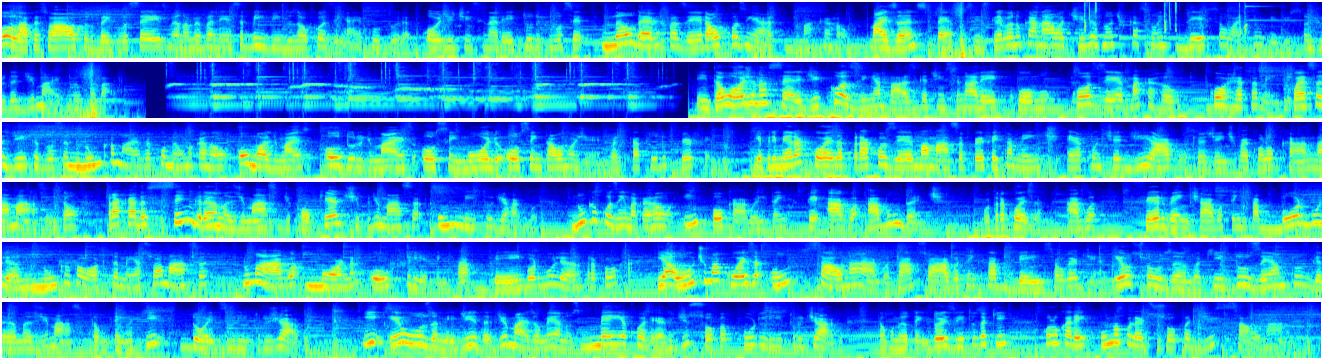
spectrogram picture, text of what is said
Olá pessoal, tudo bem com vocês? Meu nome é Vanessa, bem-vindos ao Cozinhar é Cultura. Hoje te ensinarei tudo que você não deve fazer ao cozinhar macarrão. Mas antes, peço que se inscreva no canal, ative as notificações, deixe seu like no vídeo, isso ajuda demais no meu trabalho. Então hoje na série de cozinha básica te ensinarei como cozer macarrão corretamente. Com essas dicas você nunca mais vai comer um macarrão ou mole demais, ou duro demais, ou sem molho, ou sem tal homogêneo. Vai ficar tudo perfeito. E a primeira coisa para cozer uma massa perfeitamente é a quantia de água que a gente vai colocar na massa. Então, para cada 100 gramas de massa, de qualquer tipo de massa, um litro de água. Nunca cozinhe macarrão em pouca água, ele tem que ter água abundante. Outra coisa, água fervente, a água tem que estar tá borbulhando. Nunca coloque também a sua massa numa água morna ou fria, tem que estar tá bem borbulhando para colocar. E a última coisa, o sal na água, tá? Sua água tem que estar tá bem salgadinha. Eu estou usando aqui 200 gramas de massa, então tenho aqui 2 litros de água. E eu uso a medida de mais ou menos meia colher de sopa por litro de água. Então, como eu tenho 2 litros aqui, colocarei uma colher de sopa de sal na água.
